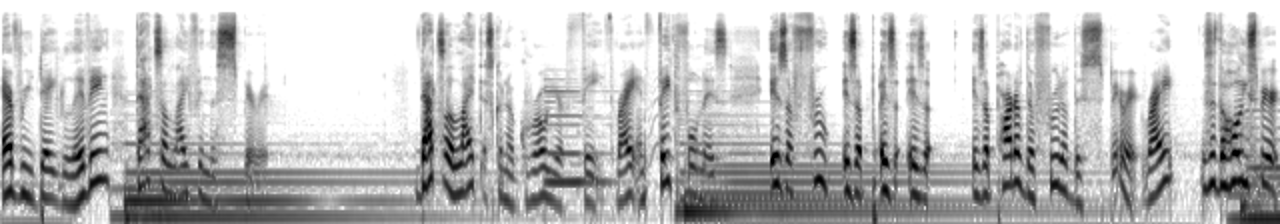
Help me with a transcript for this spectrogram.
everyday living. That's a life in the spirit. That's a life that's gonna grow your faith, right? And faithfulness is a fruit, is a is is a, is a part of the fruit of the spirit, right? It says the Holy Spirit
